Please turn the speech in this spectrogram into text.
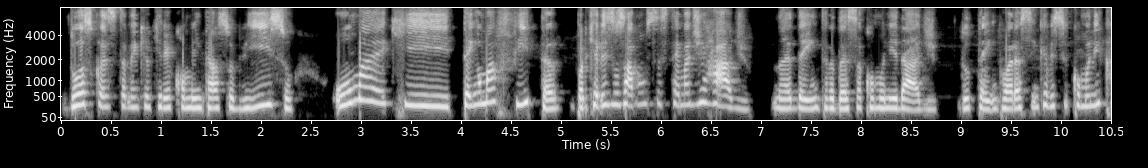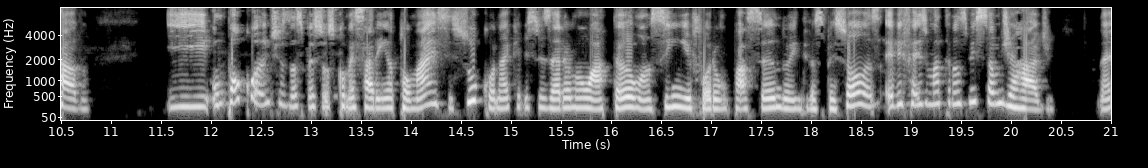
duas coisas também que eu queria comentar sobre isso. Uma é que tem uma fita, porque eles usavam um sistema de rádio né, dentro dessa comunidade do tempo, era assim que eles se comunicavam. E um pouco antes das pessoas começarem a tomar esse suco, né, que eles fizeram num latão assim e foram passando entre as pessoas, ele fez uma transmissão de rádio, né?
